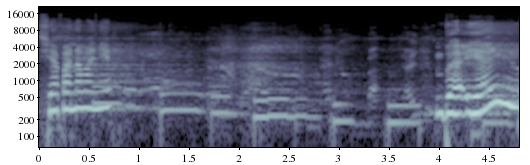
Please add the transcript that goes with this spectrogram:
Siapa namanya? Mbak Yayu.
